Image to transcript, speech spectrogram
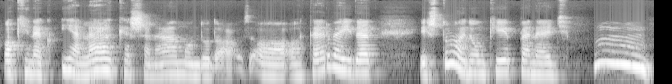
akinek ilyen lelkesen elmondod a, a, a terveidet, és tulajdonképpen egy hmm,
